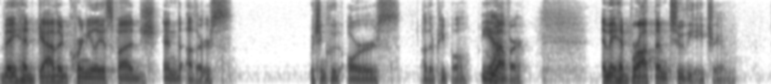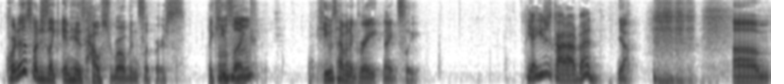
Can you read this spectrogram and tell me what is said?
They had gathered Cornelius Fudge and others, which include Aurors, other people, Yeah. whoever. And they had brought them to the atrium. Cornelius Fudge is like in his house robe and slippers. Like he's Mm-hmm. like he was having a great night's sleep. Yeah, he just got out of bed. Yeah. um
